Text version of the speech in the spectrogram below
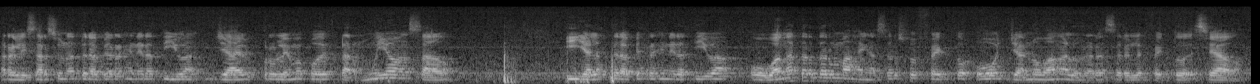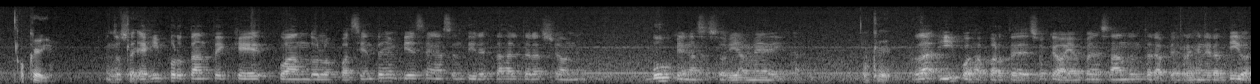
a realizarse una terapia regenerativa, ya el problema puede estar muy avanzado y ya las terapias regenerativas o van a tardar más en hacer su efecto o ya no van a lograr hacer el efecto deseado. Ok. Entonces es importante que cuando los pacientes empiecen a sentir estas alteraciones, busquen asesoría médica. Okay. ¿verdad? Y pues aparte de eso, que vayan pensando en terapias regenerativas.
